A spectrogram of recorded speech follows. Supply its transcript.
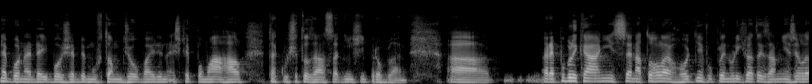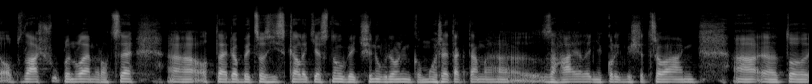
nebo nedej bože by mu v tom Joe Biden ještě pomáhal, tak už je to zásadnější problém. Uh, republikáni se na tohle hodně v uplynulých letech zaměřili, obzvlášť v uplynulém roce, uh, od té doby, co získali těsnou většinu v dolní komoře, tak tam eh, zahájili několik vyšetřování a eh, to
